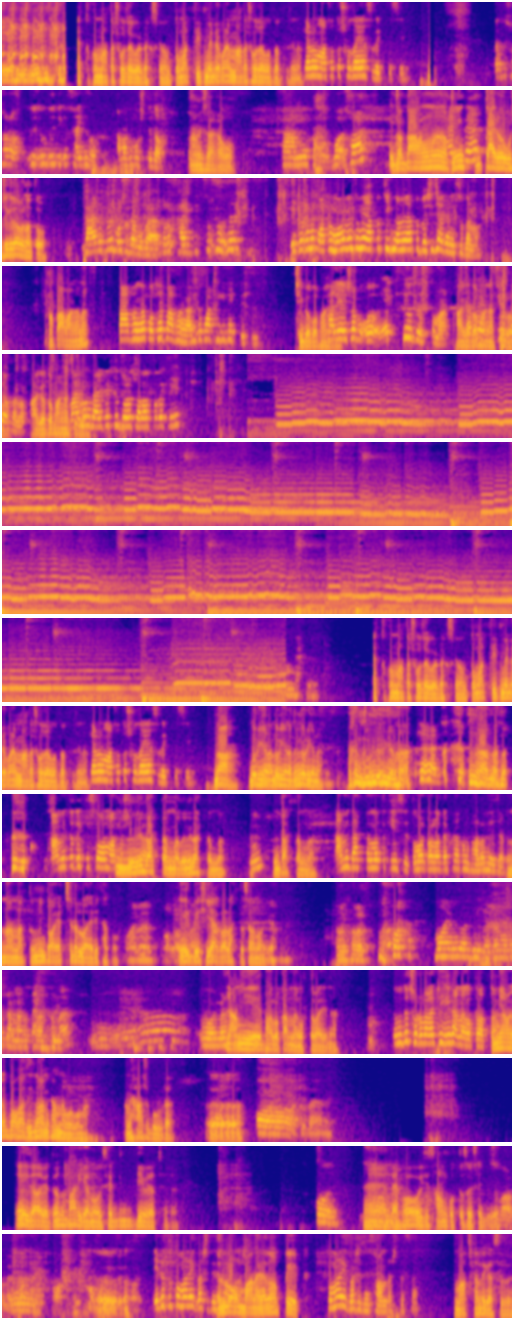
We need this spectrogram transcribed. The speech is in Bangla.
এতক্ষণ মাথা সোজা করে রাখছিলাম। তোমার ট্রিটমেন্টের পরে মাথা সোজা করতে পারতেছি না। কেন মাথা তো সোজাই আছে দেখতেছি। আচ্ছা সরো দুইজন দুই দিকে সাইড হও। আমাকে বসতে দাও। আমি চা খাব। তা আমিও খাব। সর। দাঁড়াও না তুমি গায়ের উপর বসে গেলে হবে না তো? গায়ের উপরে বসে যাব গা। তোরা সাইড দিচ্ছ না এটা কোনো কথা তুমি এত ঠিক না হয়ে এত বেশি জায়গা নিছো কেন? পা ভাঙা না। পা ভাঙা কোথায় পা ভাঙা? আমি তো পা ঠিকই দেখতেছি। ছিল তো ভাঙা খালি এসব এক্সকিউজেস তোমার। আগে তো ভাঙা ছিল। আগে তো ভাঙা ছিল। মাইমন গাড়িটা একটু জোরে চালাতো দেখি। এতক্ষণ মাথা সোজা করে রাখছিলাম তোমার ট্রিটমেন্টের পরে আমি মাথা সোজা করতে পারতেছি না। কেন? মাথা তো সোজাই আছে দেখতেছি। না দড়িও না দৌড়িও না তুমি দৌড়িও না। তুমি দৌড়িও না। না না না। আমি তো দেখতেছি তোমার মাথা তুমি ডাক্তার না তুমি ডাক্তার না। হুম? ডাক্তার না। আমি ডাক্তার না তো কি হয়েছে? তোমার গলা দেখো এখন ভালো হয়ে যাবে। না না তুমি দয়ার ছিল লয়ারই থাকো। এর বেশি আগ্রহ লাগতেছে না তোমাকে। মহিমের ওই ভিডিওটার মতো কান্না করতে পারতো না। আমি এর ভালো কান্না করতে পারি না। তুমি তো ছোটবেলায় ঠিকই কান্না করতে পারতো। তুমি আমাকে বকা দিলেও আমি কান্না করব না। আমি হাসবো উল্টা। এই দাদা তুমি তো বাড়ি কেন? ওই সাইড দিয়ে যাচ্ছে এটা। হ্যাঁ দেখো ওই যে সাউন্ড করতেছে ওই সাইড দিয়ে। এটা তো তোমার এই পাশে লম্বা না এটা তোমার পেট। তোমার এই পাশে দিয়ে সাউন্ড আসতেছে। মাঝখান থেকে আসতেছে।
